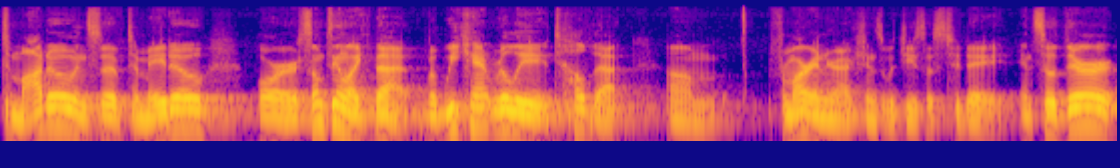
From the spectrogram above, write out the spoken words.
tomato instead of tomato or something like that. But we can't really tell that um, from our interactions with Jesus today. And so there,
